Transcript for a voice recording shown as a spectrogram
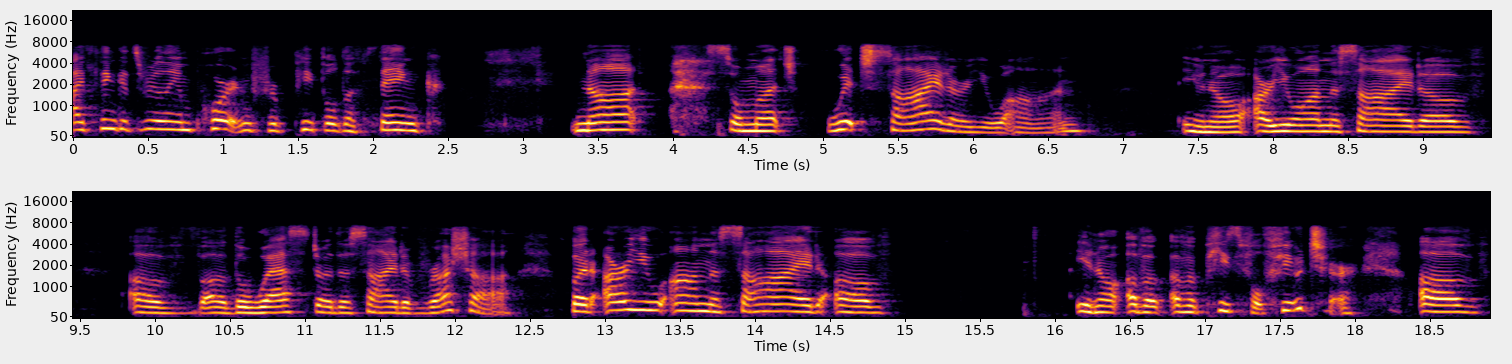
I think it's really important for people to think not so much which side are you on, you know, are you on the side of of uh, the West or the side of Russia, but are you on the side of you know of a of a peaceful future of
